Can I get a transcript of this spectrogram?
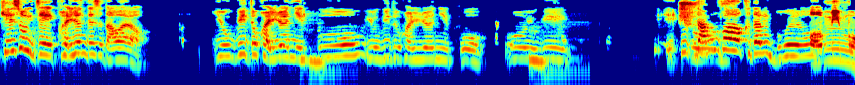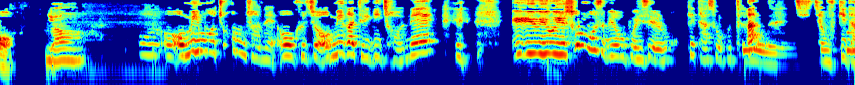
계속 이제 관련돼서 나와요. 여기도 관련이 있고, 여기도 관련이 있고, 어, 여기, 이-. 남과 그 다음에 뭐예요? 어미모. 여. 어, 어, 어미모 조금 전에, 어, 그렇죠. 어미가 되기 전에, 이, 이, 이, 이 손모습 이거 보이세요? 이렇게 다소곳한? 오. 진짜 웃기다.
